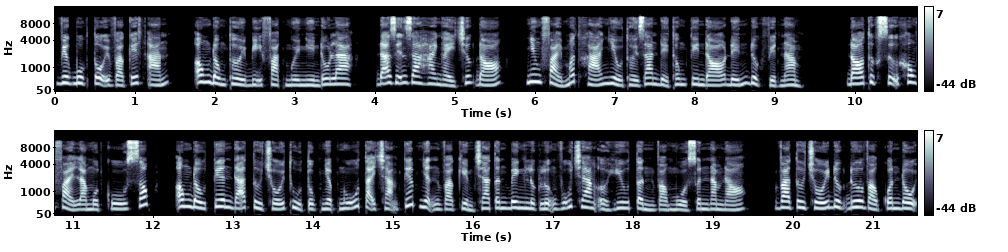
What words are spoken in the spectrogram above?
Việc buộc tội và kết án, ông đồng thời bị phạt 10.000 đô la, đã diễn ra hai ngày trước đó, nhưng phải mất khá nhiều thời gian để thông tin đó đến được Việt Nam. Đó thực sự không phải là một cú sốc, ông đầu tiên đã từ chối thủ tục nhập ngũ tại trạm tiếp nhận và kiểm tra tân binh lực lượng vũ trang ở Houston vào mùa xuân năm đó, và từ chối được đưa vào quân đội,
